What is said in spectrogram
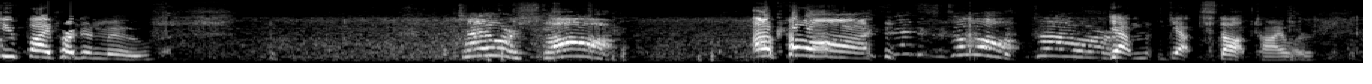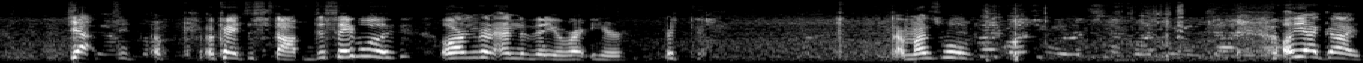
IQ 500 move. Tyler, stop! Oh, come on! Stop, Tyler! Yeah, yeah, stop, Tyler. Yeah, okay, just stop. Disable it, or I'm gonna end the video right here. I might as well. Oh yeah, guys.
